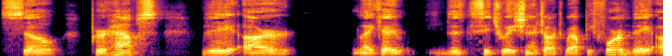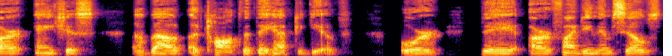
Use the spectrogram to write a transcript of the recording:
So perhaps they are, like I, the situation I talked about before, they are anxious about a talk that they have to give, or they are finding themselves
